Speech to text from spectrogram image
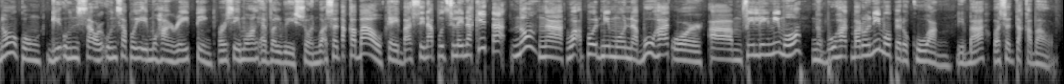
no? Kung giunsa or unsa po imuhang rating or sa imuhang evaluation. Wa sa takabaw. Kay basi na pud sila nakita no? Nga wa pud nimo nabuhat or um, feeling nimo nabuhat baro nimo pero kuwang di ba? Wa sa takabaw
